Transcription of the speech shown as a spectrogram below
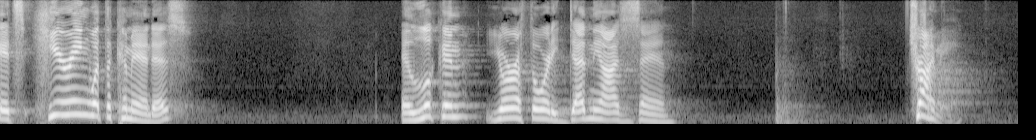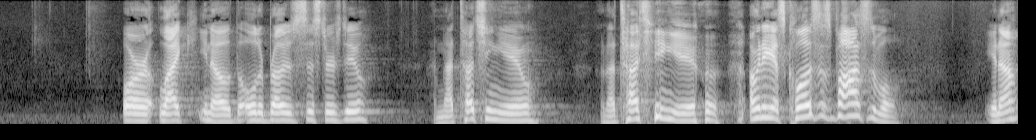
It's hearing what the command is and looking your authority dead in the eyes and saying, Try me. Or like, you know, the older brothers and sisters do I'm not touching you. I'm not touching you. I'm going to get as close as possible. You know?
